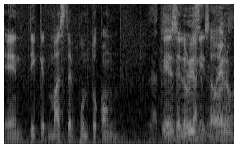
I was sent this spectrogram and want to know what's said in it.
en ticketmaster.com que es el organizador. Bueno,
